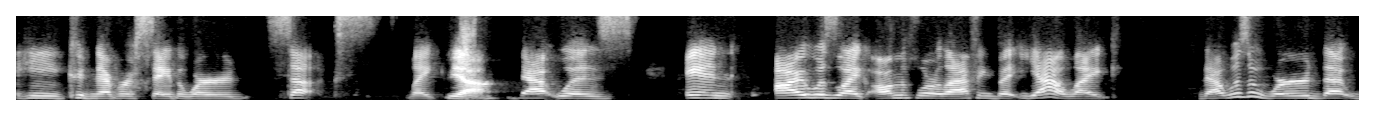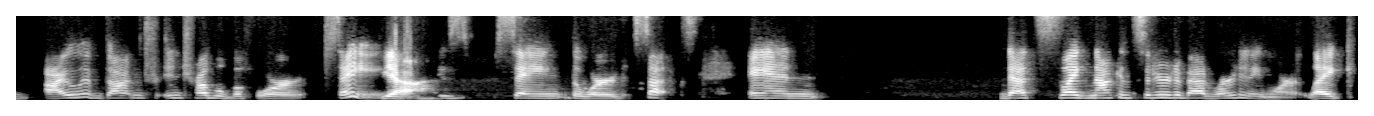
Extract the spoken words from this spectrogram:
he could never say the word sucks. Like yeah. that was and i was like on the floor laughing but yeah like that was a word that i would have gotten in trouble before saying yeah. is saying the word sucks. And that's like not considered a bad word anymore. Like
